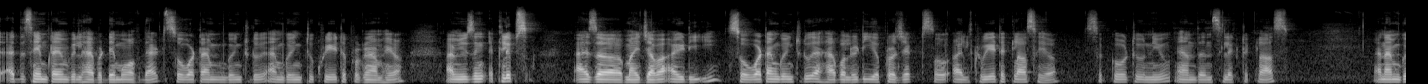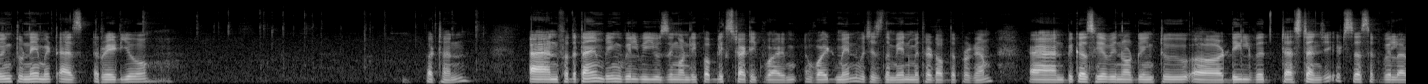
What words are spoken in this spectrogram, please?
at the same time we'll have a demo of that. So what I'm going to do I'm going to create a program here. I'm using Eclipse as a, my Java IDE so what I'm going to do I have already a project. So I'll create a class here. So go to new and then select a class. And I'm going to name it as radio button and for the time being we'll be using only public static void main which is the main method of the program. And because here we're not going to uh, deal with TestNG it's just that we'll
